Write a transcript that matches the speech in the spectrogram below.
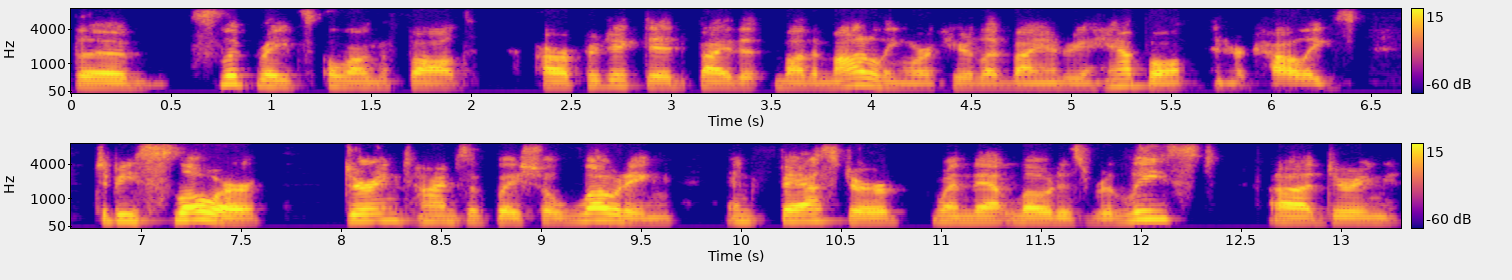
the slip rates along the fault are predicted by the, by the modeling work here led by Andrea Hampel and her colleagues to be slower during times of glacial loading and faster when that load is released uh, during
